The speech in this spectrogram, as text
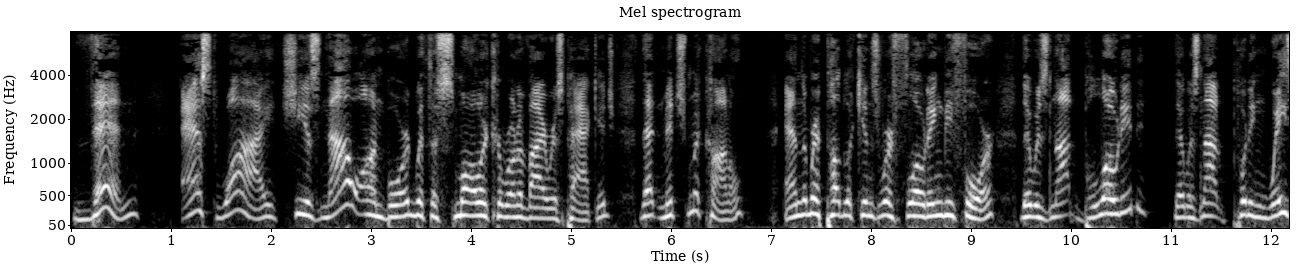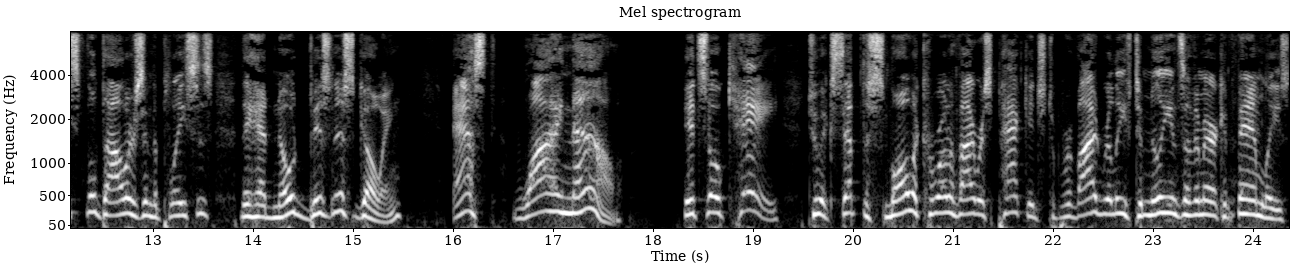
Then asked why she is now on board with a smaller coronavirus package that Mitch McConnell and the Republicans were floating before that was not bloated, that was not putting wasteful dollars into places they had no business going, asked why now it's okay to accept the smaller coronavirus package to provide relief to millions of American families.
